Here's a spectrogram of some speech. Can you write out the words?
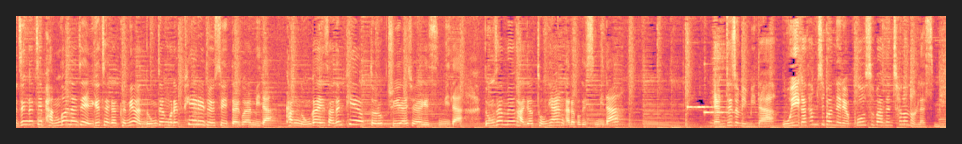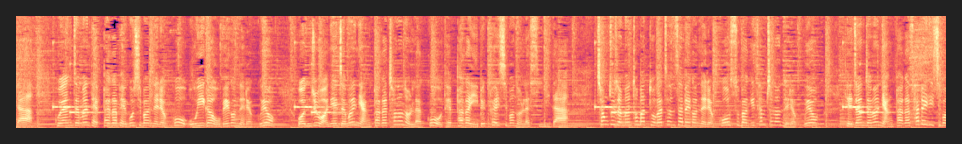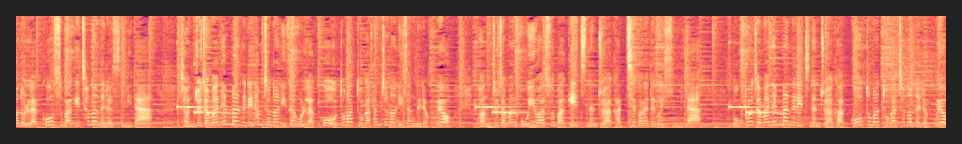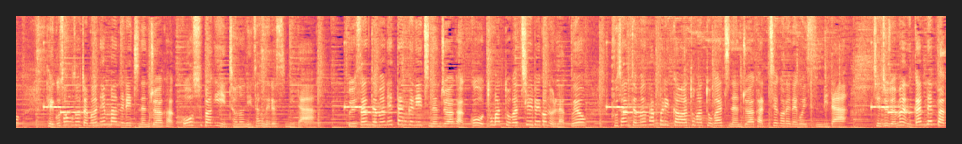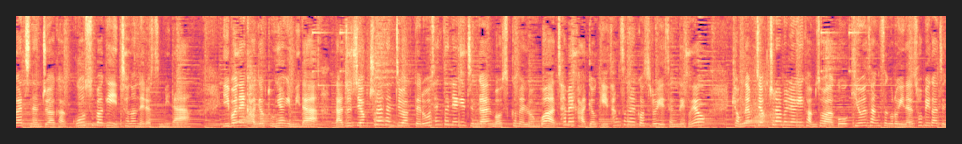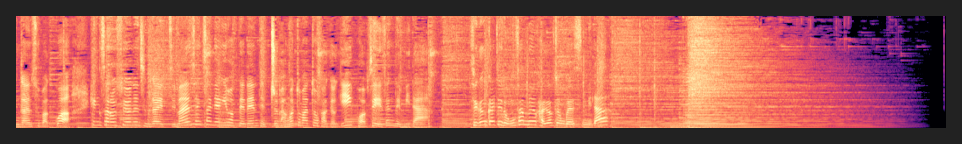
요즘같이 밤과 낮의 일교차가 크면 농작물에 피해를 줄 수 있다고 합니다. 각 농가에서는 피해 없도록 주의하셔야겠습니다. 농산물 가격 동향 알아보겠습니다. 양재점입니다. 오이가 30원 내렸고 수박은 1,000원 올랐습니다. 고향점은 대파가 150원 내렸고 오이가 500원 내렸고요. 원주 원예점은 양파가 1,000원 올랐고 대파가 280원 올랐습니다. 청주점은 토마토가 1,400원 내렸고 수박이 3,000원 내렸고요. 대전점은 양파가 420원 올랐고 수박이 1,000원 내렸습니다. 전주점은 햇마늘이 3,000원 이상 올랐고 토마토가 3,000원 이상 내렸고요. 광주점은 오이와 수박이 지난주와 같이 거래되고 있습니다. 목포점은 햇마늘이 지난주와 같고 토마토가 1,000원 내렸고요. 대구 성서점은 햇마늘이 지난주와 같고 수박이 2,000원 이상 내렸습니다. 울산점은 햇당근이 지난주와 같고 토마토가 700원 올랐고요. 부산점은 파프리카와 토마토가 지난주와 같이 거래되고 있습니다. 제주점은 깐대파가 지난주와 같고 수박이 2,000원 내렸습니다. 이번엔 가격 동향입니다. 나주 지역 출하산지 확대로 생산량이 증가한 머스크멜론과 참외 가격이 상승할 것으로 예상되고요. 경남 지역 출하 물량이 감소하고 기온 상승으로 인한 소비가 증가한 수박과 행사로 수요는 증가했지만 생산량이 확대된 대추 방울토마토 가격이 보합세 예상됩니다. 지금까지 농산물 가격 정보였습니다.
